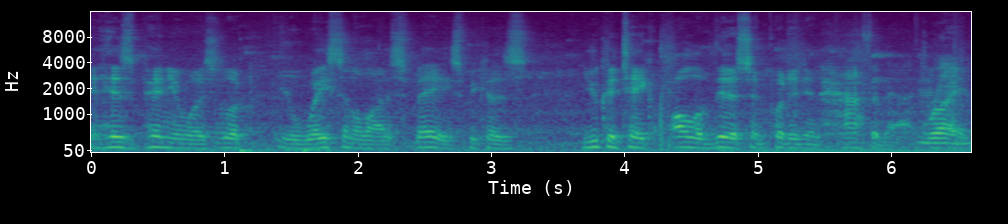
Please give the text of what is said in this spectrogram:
and his opinion was, look, you're wasting a lot of space because you could take all of this and put it in half of that. Right.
